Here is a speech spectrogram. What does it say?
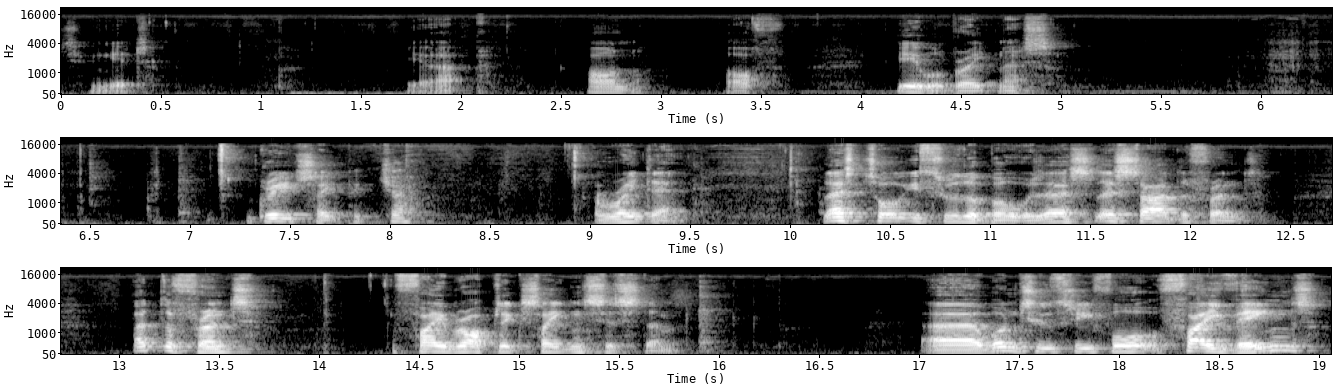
So we can get yeah on, off, variable brightness. Great sight picture. Right then, let's talk you through the bows. Let's let's start at the front. At the front, fibre optic sighting system. Uh, one, two, three, four, five vanes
